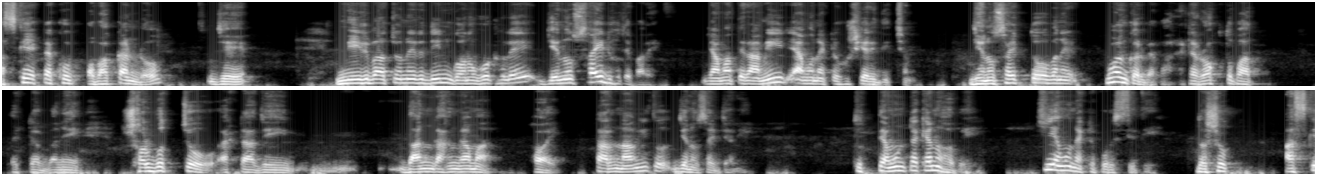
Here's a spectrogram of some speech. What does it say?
আজকে একটা খুব অবাক কাণ্ড যে নির্বাচনের দিন গণভোট হলে জেনোসাইড হতে পারে। জামাতের আমির এমন একটা হুঁশিয়ারি দিচ্ছেন। জেনোসাইড তো মানে ভয়ঙ্কর ব্যাপার, একটা রক্তপাত, একটা মানে সর্বোচ্চ একটা যেই দাঙ্গা হাঙ্গামা হয়, তার নামই তো জেনোসাইড জানি। তো তেমনটা কেন হবে? কি এমন একটা পরিস্থিতি? দর্শক, আজকে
